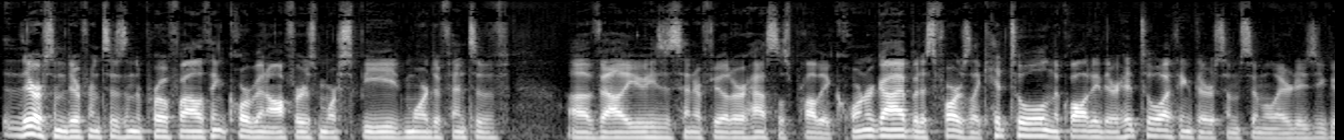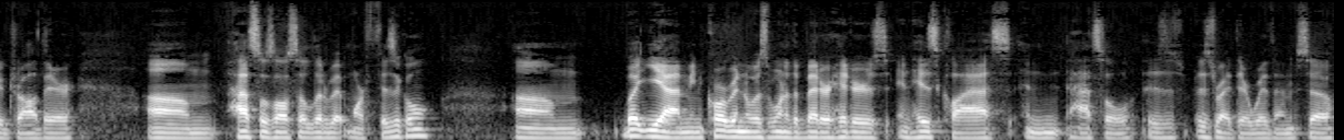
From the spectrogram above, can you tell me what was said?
there are some differences in the profile. I think Corbin offers more speed, more defensive uh, value. He's a center fielder. Hassell's probably a corner guy, but as far as like hit tool and the quality of their hit tool, I think there are some similarities you could draw there. Um, Hassell's also a little bit more physical. Um, but yeah, I mean, Corbin was one of the better hitters in his class, and Hassell is, is right there with him. So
